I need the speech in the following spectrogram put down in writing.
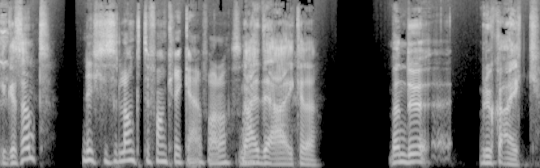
Ikke sant? Det er ikke så langt til Frankrike herfra, da. Så. Nei, det er ikke det. Men du bruker eik.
